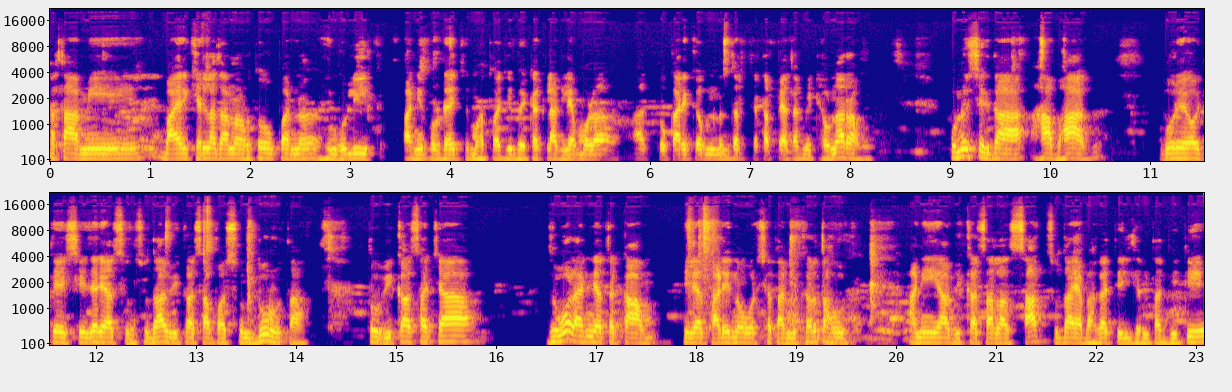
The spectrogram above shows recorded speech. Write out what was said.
आता आम्ही बाहेर खेळला जाणार होतो पण हिंगोलीत पाणी पुरवठ्याची महत्त्वाची बैठक लागल्यामुळं आज तो कार्यक्रम नंतरच्या टप्प्यात आम्ही ठेवणार आहोत. पुन्हा एकदा हा भाग गोरेगावच्या शेजारी असून सुद्धा विकासापासून दूर होता. तो विकासाच्या जवळ आणण्याचं काम गेल्या साडेनऊ वर्षात आम्ही करत आहोत. आणि या विकासाला साथ सुद्धा या भागातील जनता देते.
